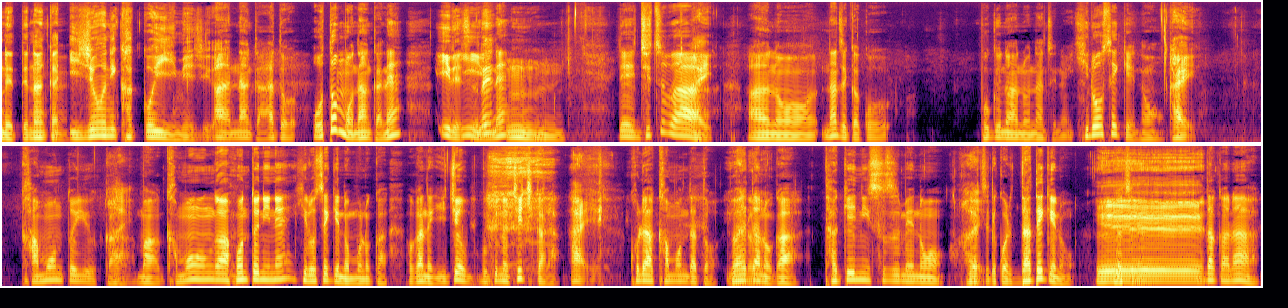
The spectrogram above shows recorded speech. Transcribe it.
宗ってなんかうん。異常にかっこいいイメージが、あなんかあと音もなんかねいいですよね。いいよね。ううんんで実は、はい。あのなぜかこう僕のあのなんていうの広瀬家のはい。家紋というか、はい。まあ家紋が本当にね広瀬家のものかわかんない。けど一応僕の父から はい。これは家紋だと言われたのが竹にスズメのやつで、これ伊達家のへえだから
